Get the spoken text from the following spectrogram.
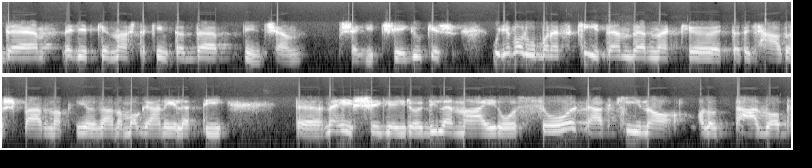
de egyébként más tekintetben nincsen segítségük, és ugye valóban ez két embernek, tehát egy házas párnak nyilván a magánéleti nehézségeiről, dilemmáiról szól, tehát Kína az a tágabb,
